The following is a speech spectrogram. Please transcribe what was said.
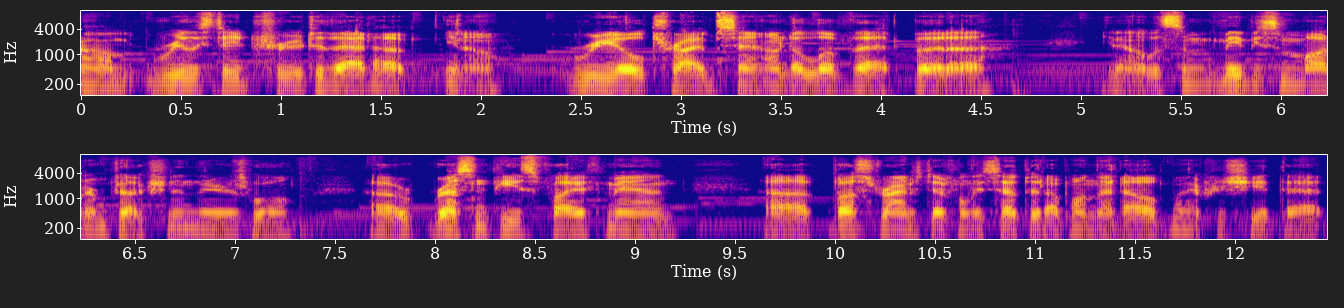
um, really stayed true to that uh, you know real tribe sound. I love that but uh, you know with some maybe some modern production in there as well. Uh, rest in peace Phife man. Uh, Rhymes definitely stepped it up on that album. I appreciate that.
